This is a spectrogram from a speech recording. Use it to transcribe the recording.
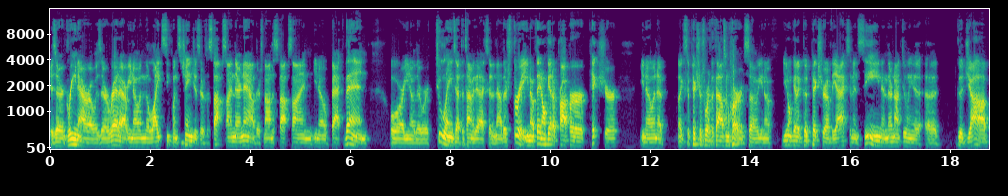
is there a green arrow? Is there a red arrow? You know and the light sequence changes. There's a stop sign there now. There's not a stop sign you know back then or you know there were two lanes at the time of the accident. Now there's three. You know if they don't get a proper picture you know and a like the picture's worth a thousand words. So you know if you don't get a good picture of the accident scene and they're not doing a, a good job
